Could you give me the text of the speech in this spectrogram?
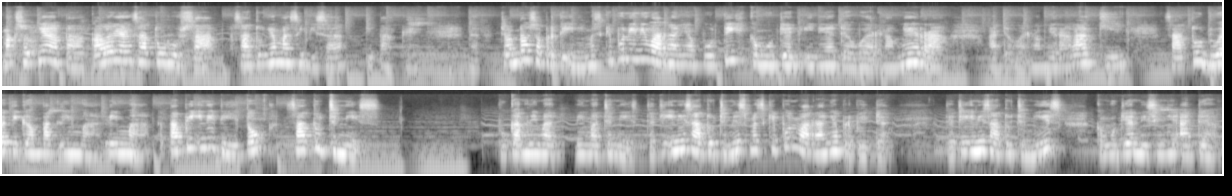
Maksudnya apa? Kalau yang satu rusak, satunya masih bisa dipakai. Nah, contoh seperti ini, meskipun ini warnanya putih, kemudian ini ada warna merah, ada warna merah lagi, 1, 2, 3, 4, 5, 5. Tetapi ini dihitung satu jenis, bukan 5, 5 jenis. Jadi ini satu jenis meskipun warnanya berbeda. Jadi ini satu jenis, kemudian di sini ada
